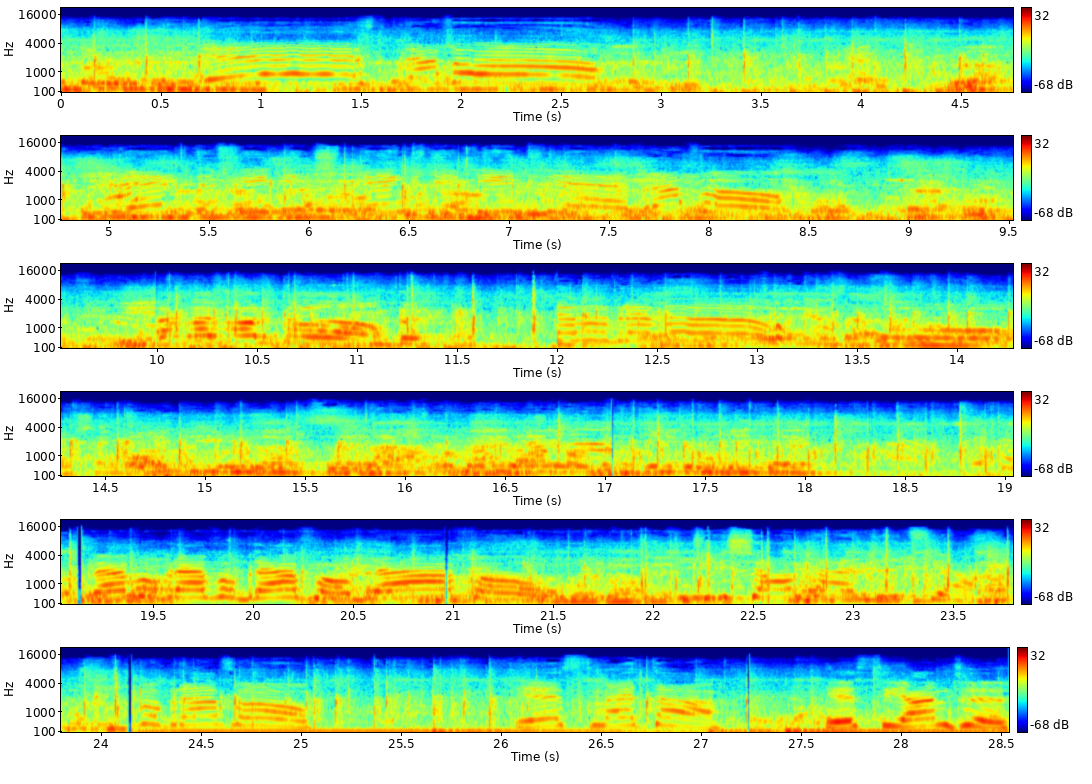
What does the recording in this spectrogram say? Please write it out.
Jest! Brawo! Piękny finish, pięknie, pięknie, brawo! Brawo, brawo! Brawo, brawo, brawo, brawo! Dziesiąta edycja. Brawo, brawo! Jest meta! Jest i Andrzy.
